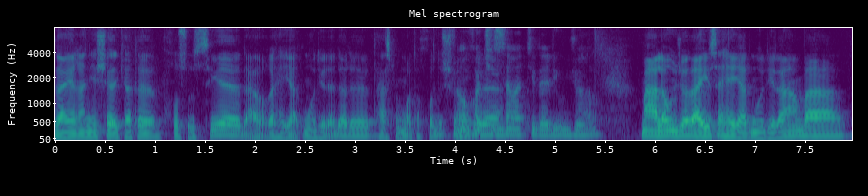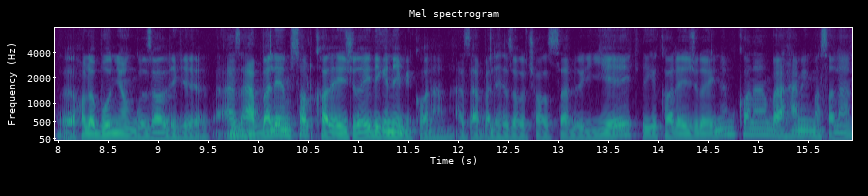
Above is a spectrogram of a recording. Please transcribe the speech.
دقیقا یه شرکت خصوصیه در واقع هیئت مدیره داره تصمیمات خودش رو می‌گیره. چه سمتی داری اونجا؟ من الان اونجا رئیس هیئت مدیرم و حالا بنیانگذار دیگه. از اول امسال کار اجرایی دیگه نمی کنم از اول 1401 دیگه کار اجرایی نمی کنم و همین مثلا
